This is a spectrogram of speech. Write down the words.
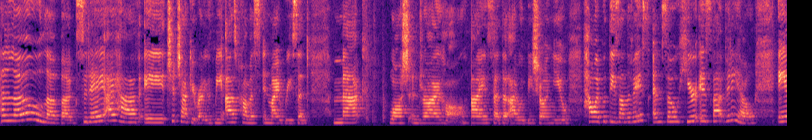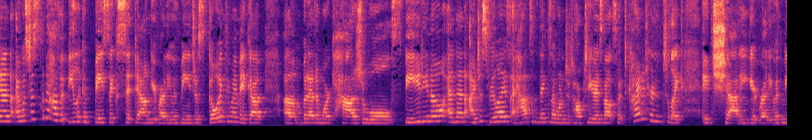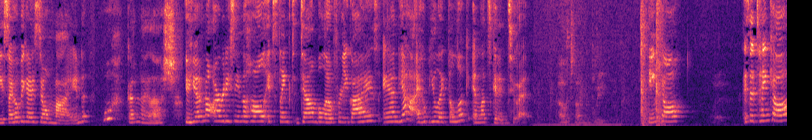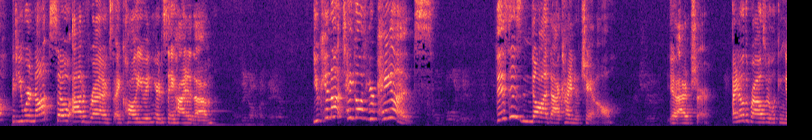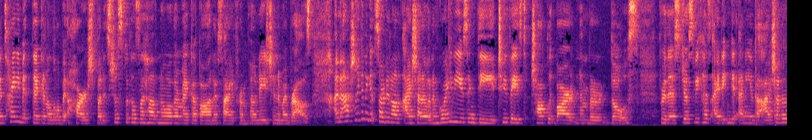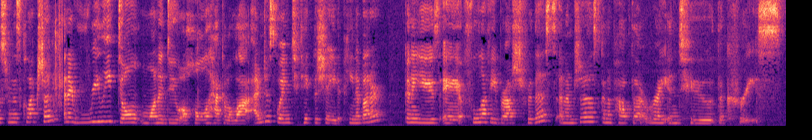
Hello, love bugs. Today I have a chit chat get ready with me as promised in my recent MAC wash and dry haul. I said that I would be showing you how I put these on the face and so here is that video. And I was just gonna have it be like a basic sit down get ready with me just going through my makeup um, but at a more casual speed you know and then I just realized I had some things I wanted to talk to you guys about so it kind of turned into like a chatty get ready with me so I hope you guys don't mind. Ooh, got an eyelash. If you have not already seen the haul, it's linked down below for you guys. And yeah, I hope you like the look and let's get into it. That looks not complete. Thank y'all. I said tank, y'all. If you were not so out of regs, I call you in here to say hi to them. You cannot take off your pants. This is not that kind of channel. Yeah, I'm sure. I know the brows are looking a tiny bit thick and a little bit harsh, but it's just because I have no other makeup on aside from foundation in my brows. I'm actually going to get started on eyeshadow and I'm going to be using the Too Faced Chocolate Bar number dos for this just because I didn't get any of the eyeshadows from this collection. And I really don't want to do a whole heck of a lot. I'm just going to take the shade Peanut Butter Gonna use a fluffy brush for this and I'm just gonna pop that right into the crease.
